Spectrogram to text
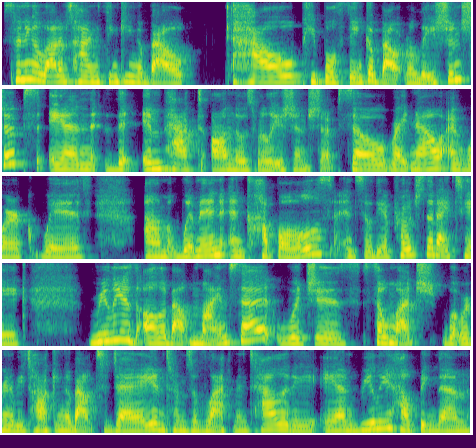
spending a lot of time thinking about how people think about relationships and the impact on those relationships. So, right now, I work with um, women and couples. And so, the approach that I take really is all about mindset, which is so much what we're going to be talking about today in terms of lack mentality and really helping them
